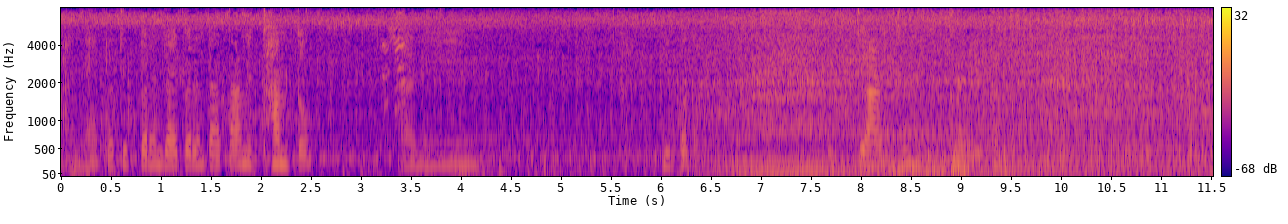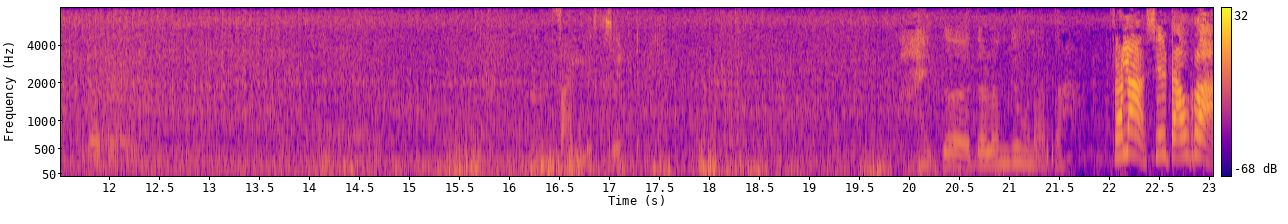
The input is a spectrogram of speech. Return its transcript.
आणि आता तिथपर्यंत जाईपर्यंत आता आम्ही थांबतो. आणि हे बघा किती अडचण झाली तर चालले शेट हाय ग दळण घेऊन आता. चला शेट आवरा.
